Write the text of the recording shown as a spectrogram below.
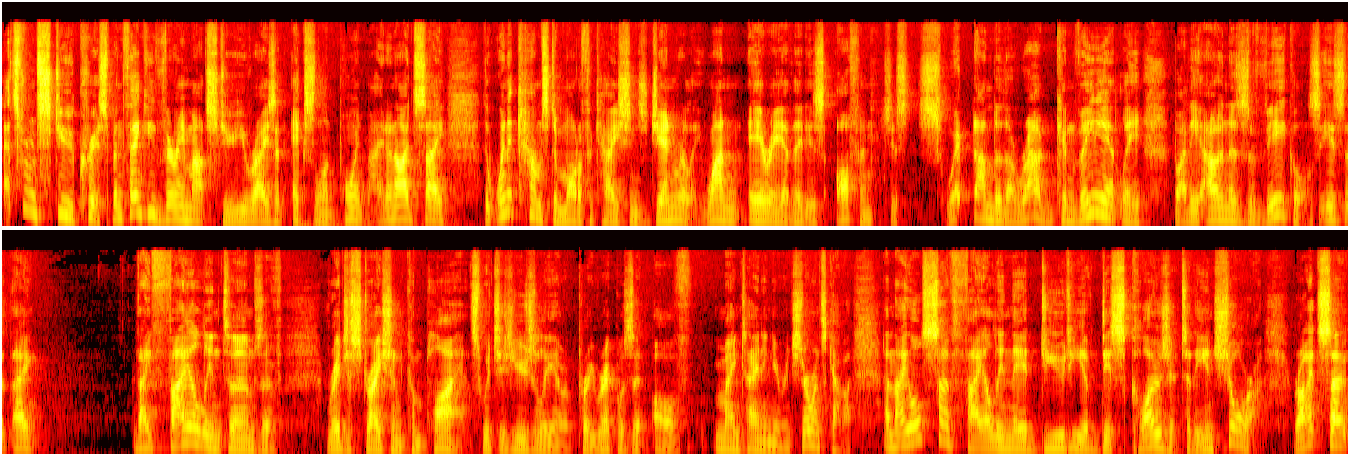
That's from Stu Crisp, and thank you very much, Stu. You raise an excellent point, mate. And I'd say that when it comes to modifications generally, one area that is often just swept under the rug conveniently by the owners of vehicles is that they they fail in terms of registration compliance, which is usually a prerequisite of maintaining your insurance cover. And they also fail in their duty of disclosure to the insurer, right? So,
